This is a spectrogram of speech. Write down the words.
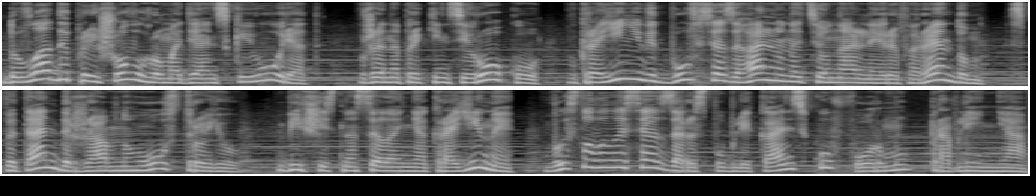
До влади прийшов громадянський уряд. Вже наприкінці року в країні відбувся загальнонаціональний референдум з питань державного устрою. Більшість населення країни висловилася за республіканську форму правління.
